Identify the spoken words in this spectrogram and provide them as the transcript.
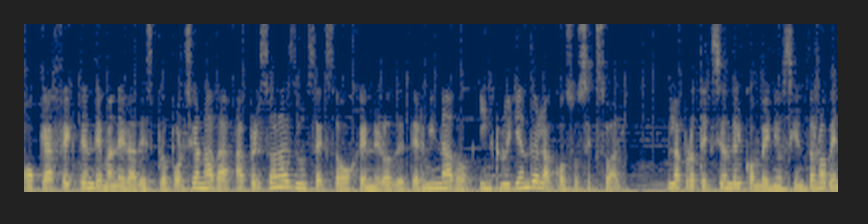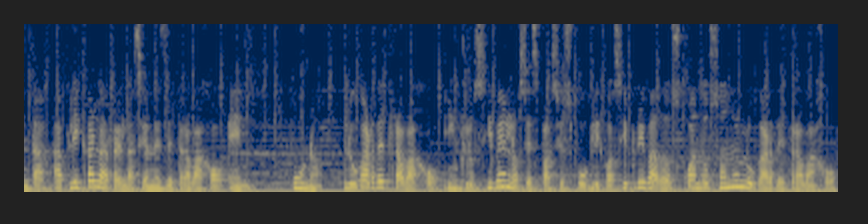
o que afecten de manera desproporcionada a personas de un sexo o género determinado, incluyendo el acoso sexual. La protección del Convenio 190 aplica a las relaciones de trabajo en 1. Lugar de trabajo, inclusive en los espacios públicos y privados cuando son un lugar de trabajo.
